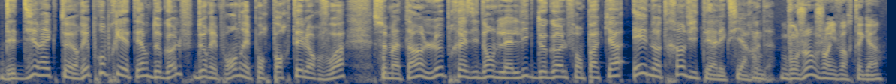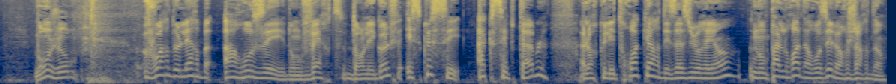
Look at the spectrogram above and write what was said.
des directeurs et propriétaires de golf de répondre et pour porter leur voix ce matin, le président de la Ligue de golf en PACA est notre invité Alexis Arad. Bonjour Jean-Yves Ortega. Bonjour. Voir de l'herbe arrosée, donc verte, dans les golfs, est-ce que c'est acceptable alors que les trois quarts des Azuréens n'ont pas le droit d'arroser leur jardin?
